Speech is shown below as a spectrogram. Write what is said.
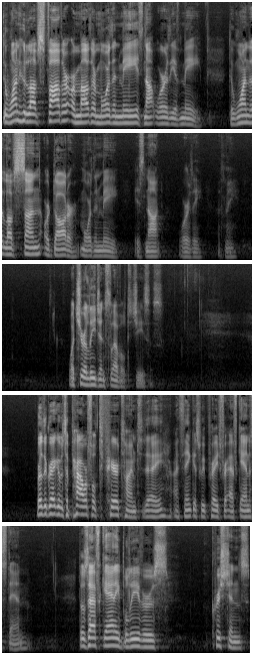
The one who loves father or mother more than me is not worthy of me. The one that loves son or daughter more than me is not worthy of me. What's your allegiance level to Jesus? Brother Greg, it was a powerful prayer time today, I think, as we prayed for Afghanistan. Those Afghani believers, Christians,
